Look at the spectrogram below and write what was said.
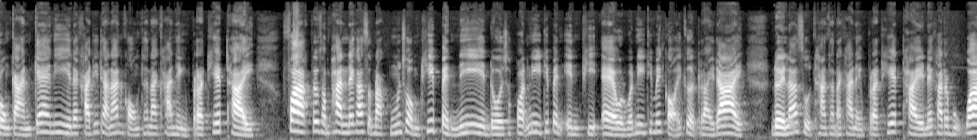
รงการแก้หนี้นะคะ ที่ทางด้านของธนาคารแห่งประเทศไทย ฝากประสัมพันธ์นะคะสำหรับคุณผู้ชมที่เป็นหนี้โดยเฉพาะหนี้ที่เป็น NPL หรือว่าหนี้ที่ไม่ก่อให้เกิดรายได้ โดยล่าสุดทางธนาคารแห่งประเทศไทยนะคะระบุว่า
